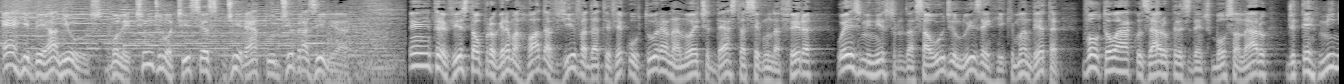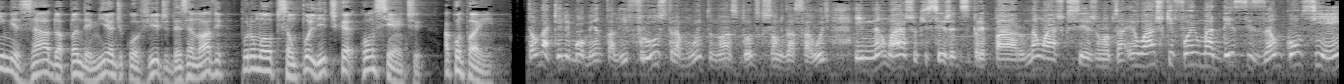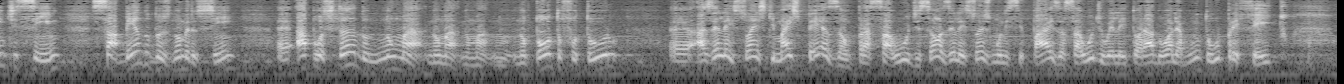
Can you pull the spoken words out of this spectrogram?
RBA News, Boletim de Notícias, direto de Brasília. Em entrevista ao programa Roda Viva da TV Cultura na noite desta segunda-feira, o ex-ministro da Saúde, Luiz Henrique Mandetta, voltou a acusar o presidente Bolsonaro de ter minimizado a pandemia de Covid-19 por uma opção política consciente. Acompanhe. Então, naquele momento ali, frustra muito nós todos que somos da saúde e não acho que seja despreparo, não acho que seja uma opção. Eu acho que foi uma decisão consciente, sim, sabendo dos números, sim, é, apostando numa, numa, numa, num ponto futuro. É, as eleições que mais pesam para a saúde são as eleições municipais. A saúde, o eleitorado olha muito o prefeito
